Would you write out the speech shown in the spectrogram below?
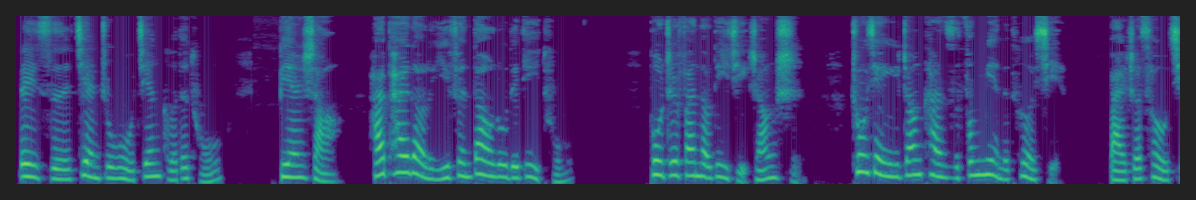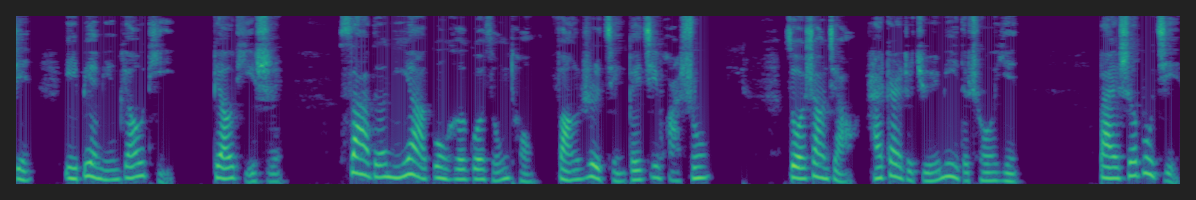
类似建筑物间隔的图，边上还拍到了一份道路的地图。不知翻到第几张时，出现一张看似封面的特写，百折凑近以便明标题。标题是《萨德尼亚共和国总统访日警备计划书》，左上角还盖着绝密的戳印。百蛇不解，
